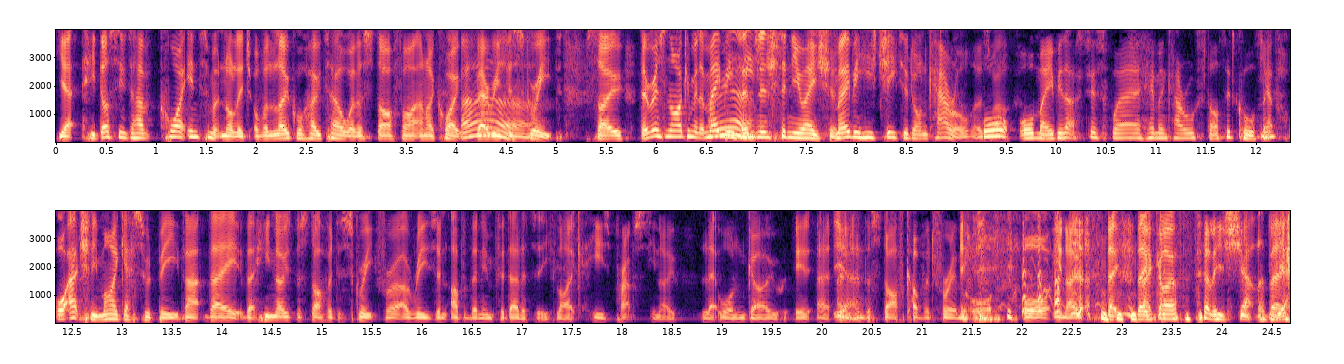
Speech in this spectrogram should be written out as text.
Yet he does seem to have quite intimate knowledge of a local hotel where the staff are, and I quote, very Ah. discreet. So there is an argument that maybe yeah. There's an insinuation. maybe he's cheated on Carol as Or, well. or maybe that's just where him and Carol started courting. Yeah. Or actually, my guess would be that they that he knows the staff are discreet for a reason other than infidelity. Like he's perhaps you know let one go i uh, and, Yeah. and the staff covered for him, or or you know they that they've guy off the telly shat the bed.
